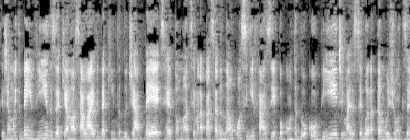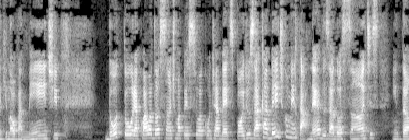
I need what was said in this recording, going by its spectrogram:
Sejam muito bem-vindos aqui à nossa live da Quinta do Diabetes. Retomando, semana passada não consegui fazer por conta do Covid, mas a semana estamos juntos aqui novamente. Doutora, qual adoçante uma pessoa com diabetes pode usar? Acabei de comentar, né, dos adoçantes. Então,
